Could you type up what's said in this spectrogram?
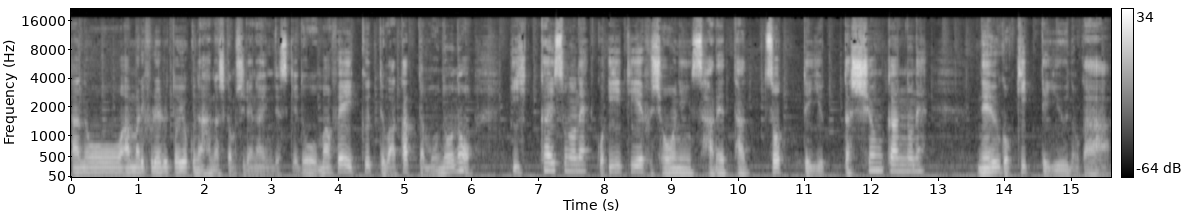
あのー、あんまり触れると良くない話かもしれないんですけどまあフェイクって分かったものの一回そのねこう ETF 承認されたぞって言った瞬間のね値動きっていうのが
